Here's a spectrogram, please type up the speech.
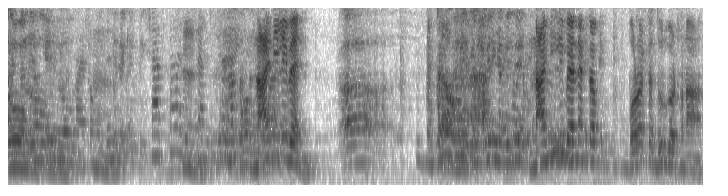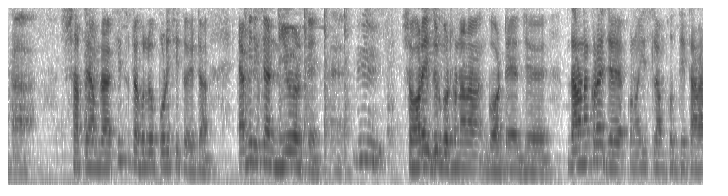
রোম কে নাইন ইলেভেন? নাইন ইলেভেন একটা বড় একটা দুর্ঘটনা। সাথে আমরা কিছুটা হলেও পরিচিত এটা। আমেরিকার নিউ ইয়র্কে। শহরে দুর্ঘটনা ঘটে যে ধারণা করে যে কোনো ইসলামপন্থী তারা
